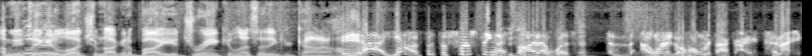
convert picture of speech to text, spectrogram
I'm going to take you to lunch. I'm not going to buy you a drink unless I think you're kind of hot." Yeah, yeah. But the first thing I thought of was, I want to go home with that guy tonight.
